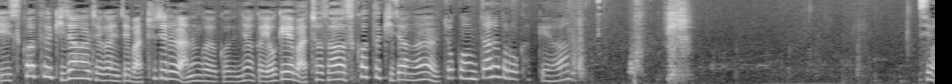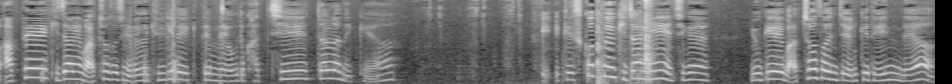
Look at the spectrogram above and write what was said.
이 스커트 기장을 제가 이제 맞추지를 않은 거였거든요. 그러니까 여기에 맞춰서 스커트 기장을 조금 자르도록 할게요. 지금 앞에 기장에 맞춰서 지금 여기가 길게 되어 있기 때문에 여기도 같이 잘라낼게요. 이- 이렇게 스커트 기장이 지금 여기에 맞춰서 이제 이렇게 돼 있는데요.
